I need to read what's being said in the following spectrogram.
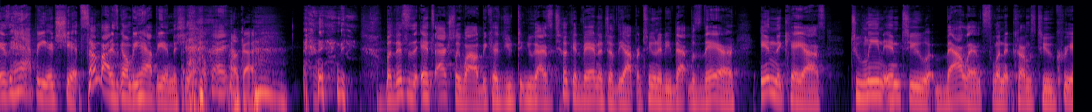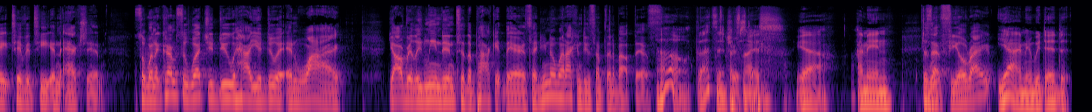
is happy and shit. Somebody's gonna be happy in the shit. Okay. okay. but this is it's actually wild because you you guys took advantage of the opportunity that was there in the chaos to lean into balance when it comes to creativity and action. So when it comes to what you do, how you do it, and why, y'all really leaned into the pocket there and said, "You know what? I can do something about this." Oh, that's interesting. That's nice. Yeah. I mean, does we, that feel right? Yeah. I mean, we did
